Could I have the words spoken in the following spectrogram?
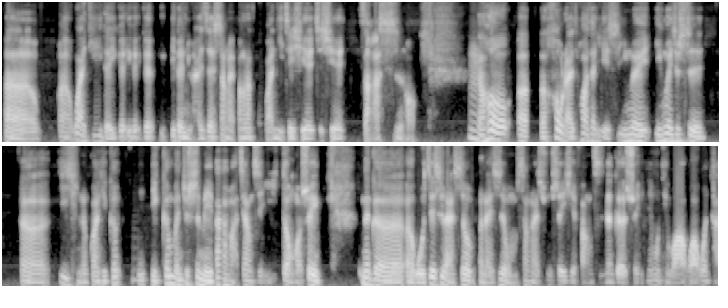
呃呃外地的一个一个一个一个女孩子在上海帮他管理这些这些杂事哈。然后呃后来的话，他也是因为因为就是。呃，疫情的关系，根你根本就是没办法这样子移动哦，所以那个呃，我这次来的时候，本来是我们上海宿舍一些房子那个水电问题，我要我要问他，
